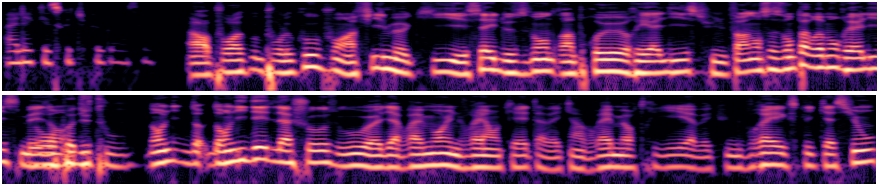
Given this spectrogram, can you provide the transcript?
Allez, qu'est-ce que tu peux commencer? Alors pour, pour le coup, pour un film qui essaye de se vendre un peu réaliste, une... enfin non, ça se vend pas vraiment réaliste, mais non, dans, pas du tout. dans l'i- dans l'idée de la chose où euh, il y a vraiment une vraie enquête avec un vrai meurtrier, avec une vraie explication,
